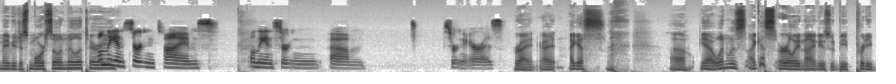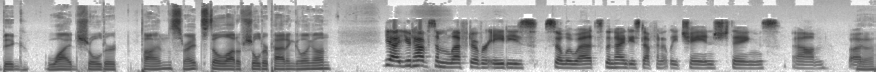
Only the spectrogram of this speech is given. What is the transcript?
Maybe just more so in military. Only in certain times. Only in certain um, certain eras. Right, right. I guess. Uh, yeah. When was I guess early '90s would be pretty big, wide shoulder times, right? Still a lot of shoulder padding going on. Yeah, you'd have some leftover '80s silhouettes. The '90s definitely changed things, um, but yeah,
